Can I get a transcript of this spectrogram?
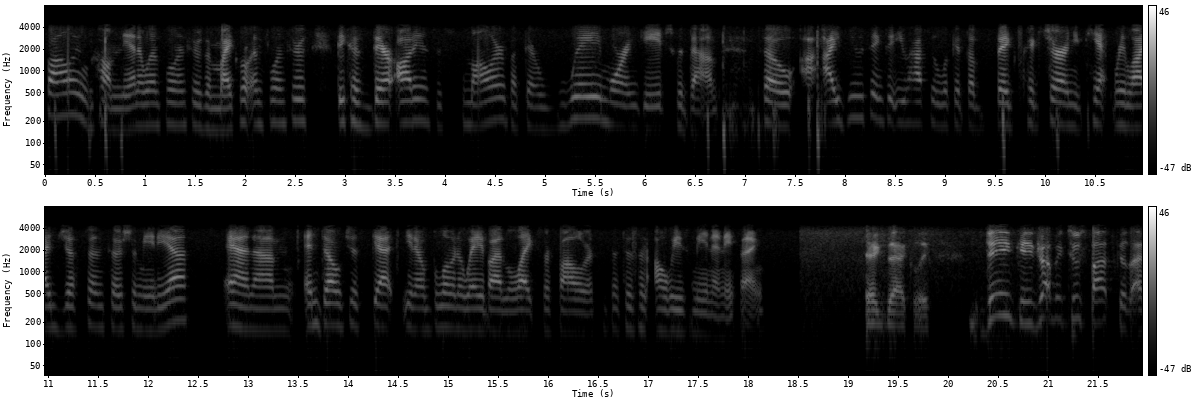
following, we call them nano influencers or micro influencers, because their audience is smaller, but they're way more engaged with them. So I do think that you have to look at the big picture, and you can't rely just on social media. And um, and don't just get you know blown away by the likes or followers because that doesn't always mean anything. Exactly. Dean, can you drop me two spots? Because I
